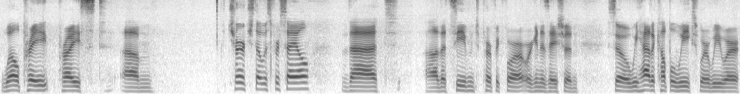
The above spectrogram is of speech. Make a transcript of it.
well-priced um, church that was for sale that uh, that seemed perfect for our organization. So we had a couple weeks where we were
